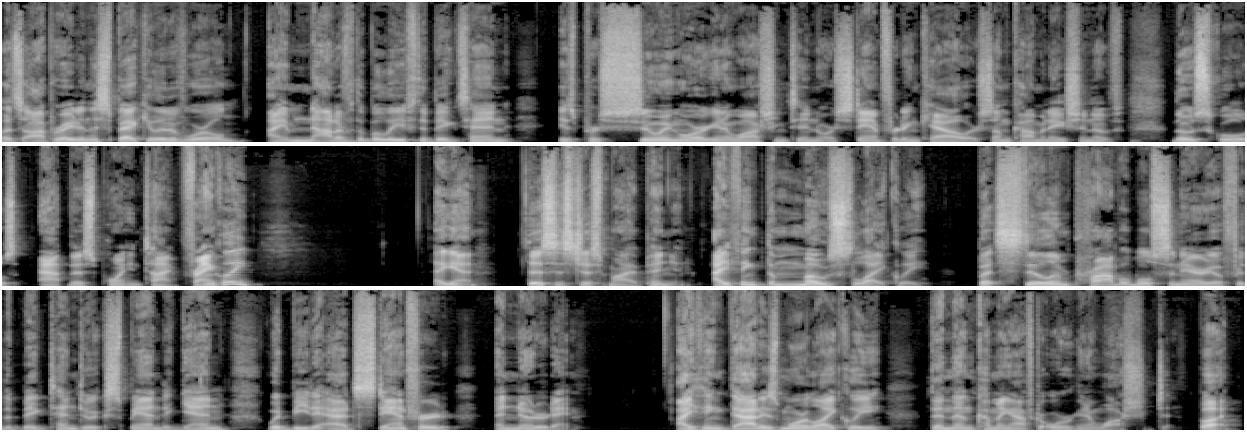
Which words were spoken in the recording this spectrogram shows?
Let's operate in the speculative world. I am not of the belief the Big Ten is pursuing Oregon and Washington or Stanford and Cal or some combination of those schools at this point in time. Frankly, again, this is just my opinion. I think the most likely, but still improbable scenario for the Big Ten to expand again would be to add Stanford, and Notre Dame. I think that is more likely than them coming after Oregon and Washington. But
